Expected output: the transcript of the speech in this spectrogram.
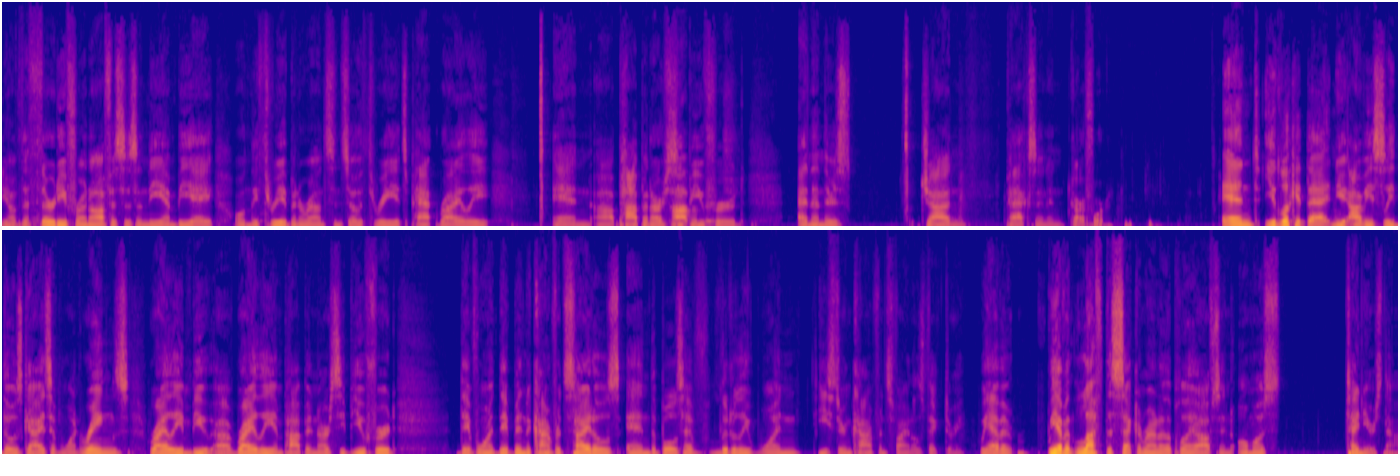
you know, the 30 front offices in the NBA, only three have been around since 03. It's Pat Riley and uh, Pop and R.C. Buford. And then there's John Paxson and Gar Forman. And you look at that, and you obviously those guys have won rings. Riley and Bu- uh, Riley and Pop and R.C. Buford, they've won. They've been to conference titles, and the Bulls have literally won Eastern Conference Finals victory. We haven't we haven't left the second round of the playoffs in almost ten years now,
